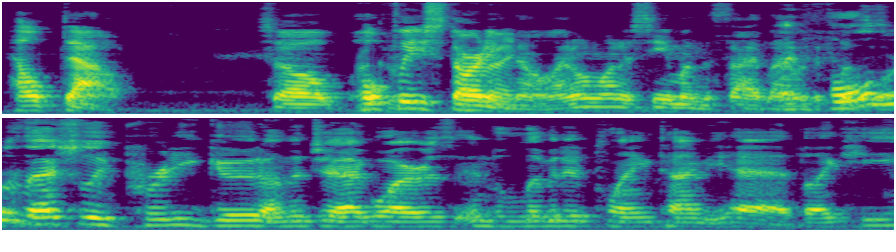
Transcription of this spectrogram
helped out. So hopefully he's starting Right. though. I don't want to see him on the sideline Like Foles was actually pretty good on the Jaguars in the limited playing time he had. Like he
